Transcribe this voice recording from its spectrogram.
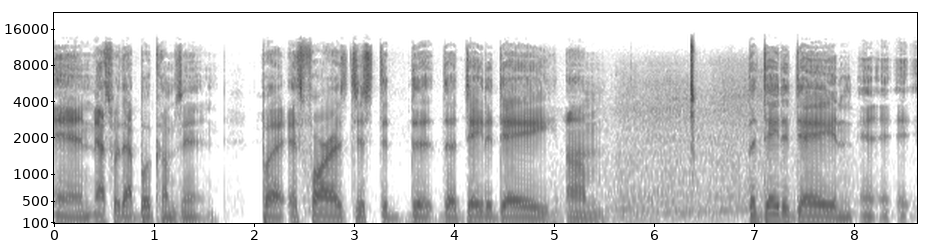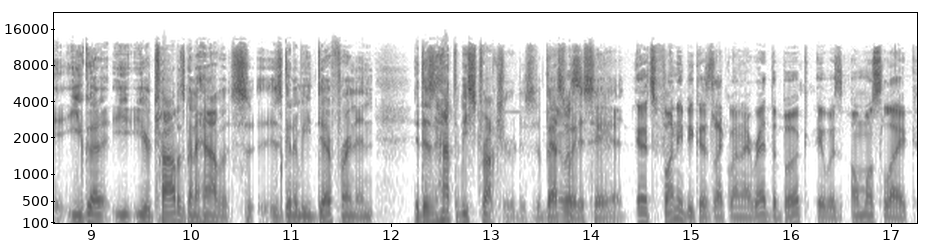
And that's where that book comes in. But as far as just the the the day to day, the day to day, and and- and you got your child is going to have is going to be different, and it doesn't have to be structured. Is the best It way to say it. It's funny because like when I read the book, it was almost like,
